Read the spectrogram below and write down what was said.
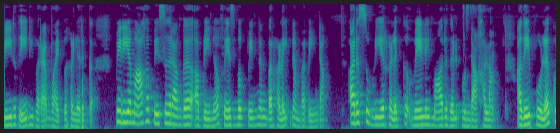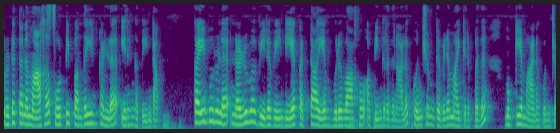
வீடு தேடி வர வாய்ப்புகள் இருக்குது பிரியமாக பேசுகிறாங்க அப்படின்னு ஃபேஸ்புக் பெண் நண்பர்களை நம்ப வேண்டாம். அரசு ஊழியர்களுக்கு வேலை மாறுதல் உண்டாகலாம். அதே போல் குருட்டுத்தனமாக போட்டி பந்தயங்களில் இறங்க வேண்டாம். கைபொருளை நழுவ விட வேண்டிய கட்டாயம் உருவாகும் அப்படிங்கிறதுனால கொஞ்சம் கவனமாயிருப்பது முக்கியமான ஒன்று.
